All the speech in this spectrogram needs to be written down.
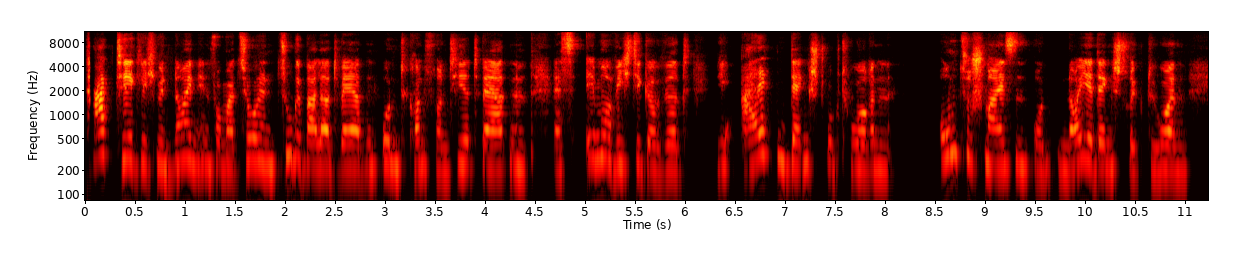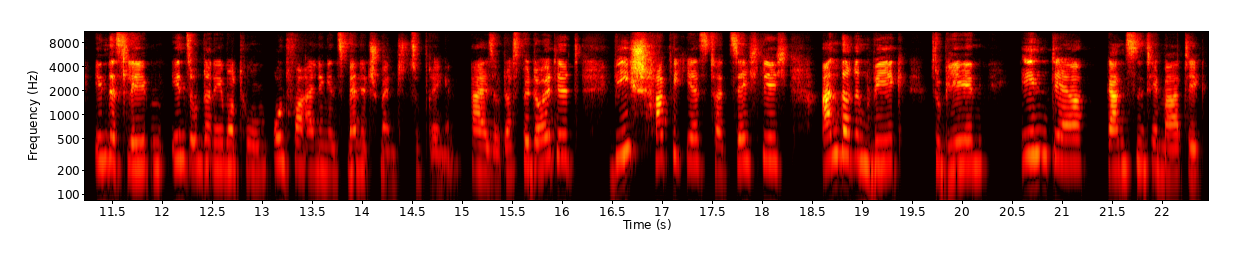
tagtäglich mit neuen Informationen zugeballert werden und konfrontiert werden, es immer wichtiger wird, die alten Denkstrukturen umzuschmeißen und neue Denkstrukturen in das Leben, ins Unternehmertum und vor allen Dingen ins Management zu bringen. Also das bedeutet, wie schaffe ich es tatsächlich, anderen Weg zu gehen in der ganzen Thematik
